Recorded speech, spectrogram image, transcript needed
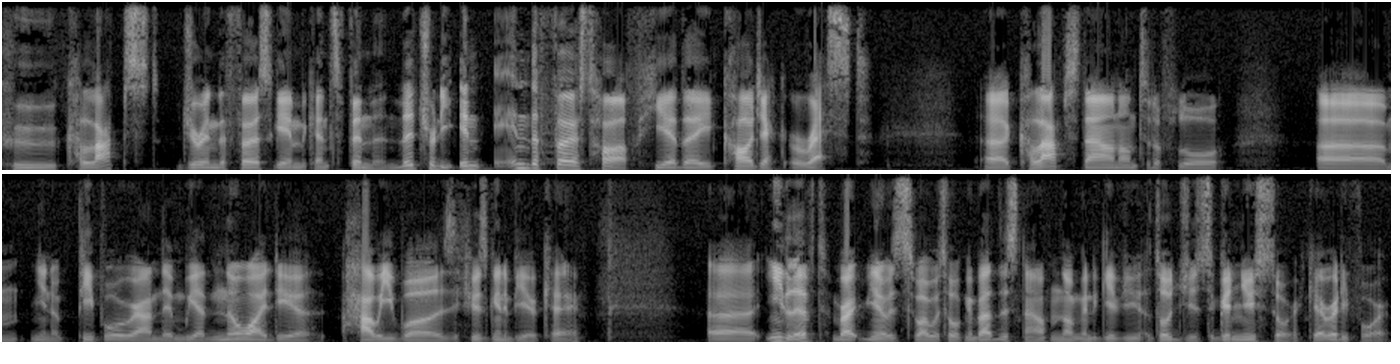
who collapsed during the first game against Finland. Literally, in, in the first half, he had a cardiac arrest, uh, collapsed down onto the floor. Um, you know, people around him, we had no idea how he was, if he was going to be okay. Uh, he lived, right? You know, this is why we're talking about this now. I'm not going to give you, I told you, it's a good news story. Get ready for it.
